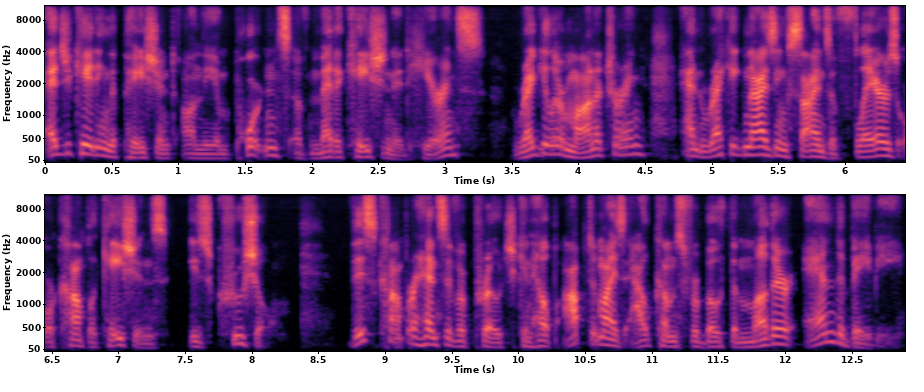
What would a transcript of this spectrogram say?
Educating the patient on the importance of medication adherence, regular monitoring, and recognizing signs of flares or complications is crucial. This comprehensive approach can help optimize outcomes for both the mother and the baby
